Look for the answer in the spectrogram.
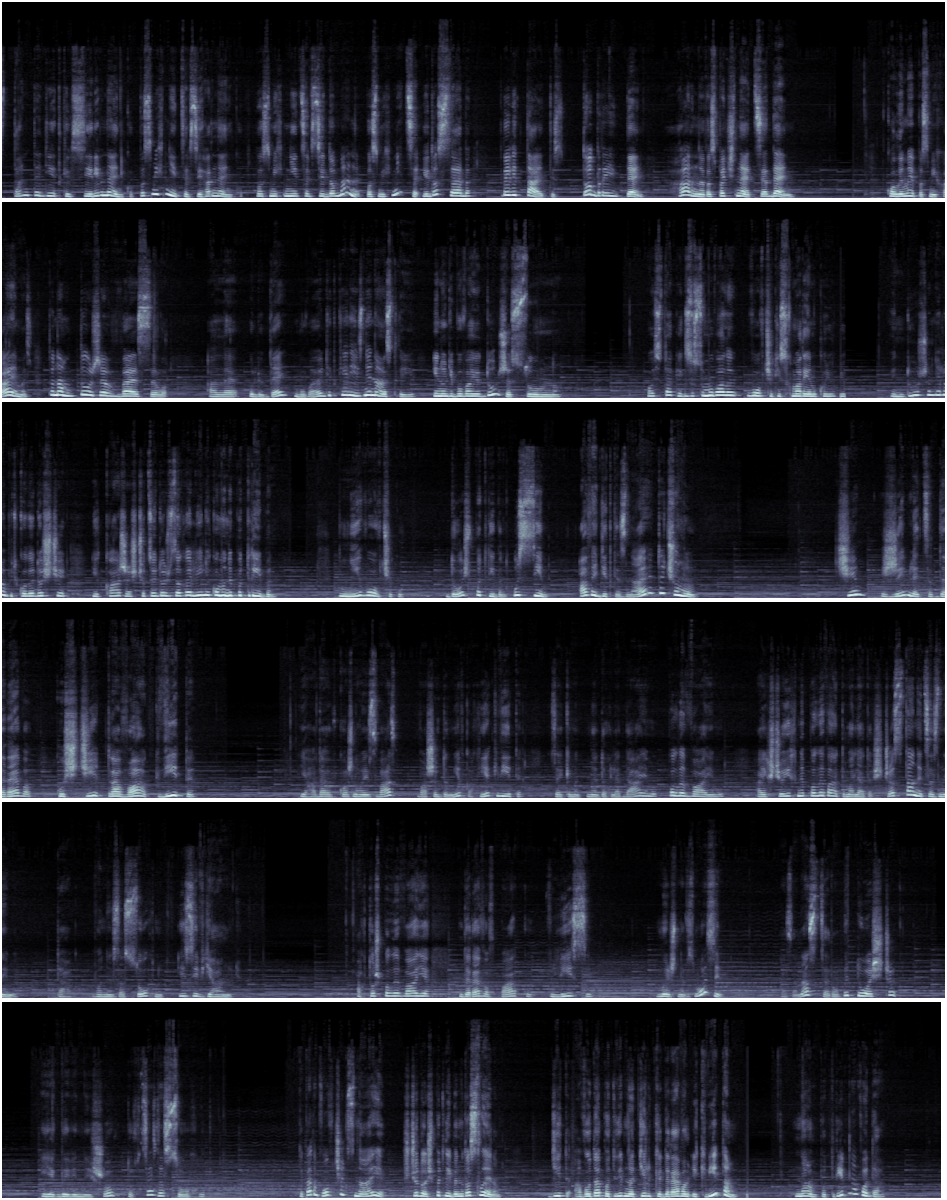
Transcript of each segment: Станьте, дітки, всі рівненько, посміхніться всі гарненько, посміхніться всі до мене, посміхніться і до себе. Привітайтесь, добрий день! Гарно розпочнеться день. Коли ми посміхаємось, то нам дуже весело. Але у людей бувають дітки різні настрої, іноді буває дуже сумно. Ось так, як засумували вовчик із хмаринкою. Він дуже не любить, коли дощить, і каже, що цей дощ взагалі нікому не потрібен. Ні, вовчику, дощ потрібен усім. А ви, дітки, знаєте чому? Чим живляться дерева, кущі, трава, квіти? Я гадаю, в кожного із вас в ваших домівках є квіти, за якими ми доглядаємо, поливаємо. А якщо їх не поливати, малята, що станеться з ними? Так, вони засохнуть і зів'януть. А хто ж поливає дерева в парку, в лісі? Ми ж не в змозі, а за нас це робить дощик. І якби він не йшов, то все засохло б. Тепер вовчик знає, що дощ потрібен рослинам. Діти, а вода потрібна тільки деревам і квітам? Нам потрібна вода?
